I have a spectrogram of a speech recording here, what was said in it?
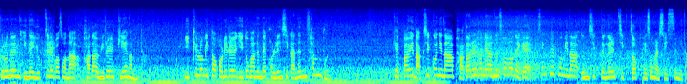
드론은 이내 육지를 벗어나 바다 위를 비행합니다. 2km 거리를 이동하는 데 걸린 시간은 3분. 갯바위 낚시꾼이나 바다를 항해하는 선원에게 생필품이나 음식 등을 직접 배송할 수 있습니다.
